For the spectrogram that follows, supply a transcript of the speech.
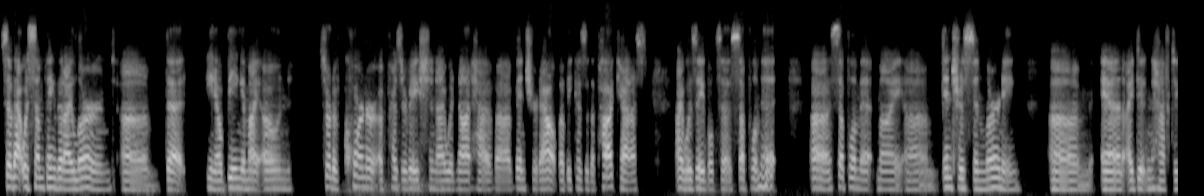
So that was something that I learned um, that, you know, being in my own sort of corner of preservation, I would not have uh, ventured out. But because of the podcast, I was able to supplement uh, supplement my um, interest in learning, um, and I didn't have to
